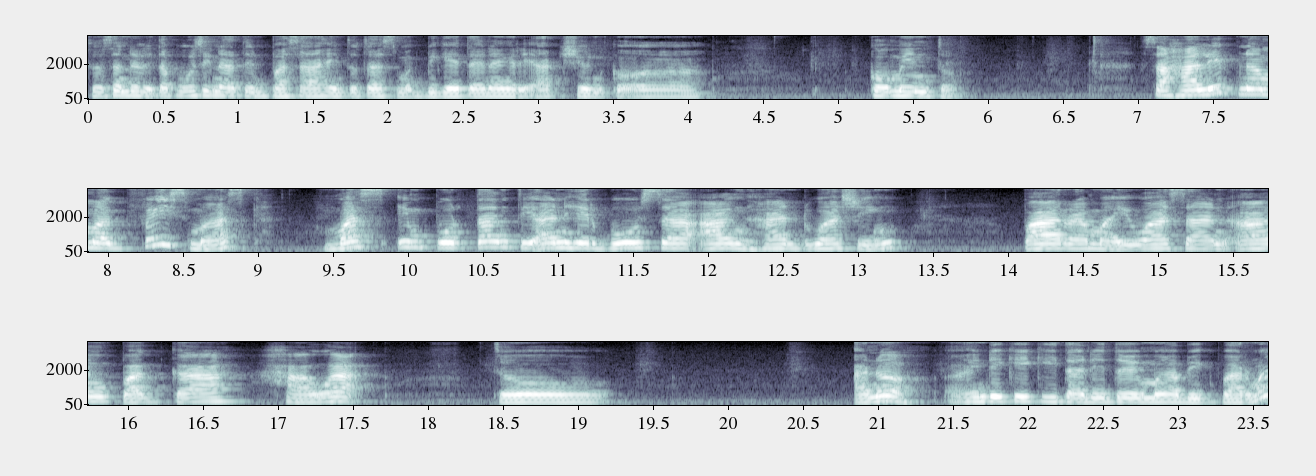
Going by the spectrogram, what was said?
So, sandali, tapusin natin, basahin to, tapos magbigay tayo ng reaction ko, uh, komento. Sa halip na mag-face mask, mas importante ang herbosa ang hand washing para maiwasan ang pagkahawa. So, ano, uh, hindi kikita dito yung mga big pharma?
